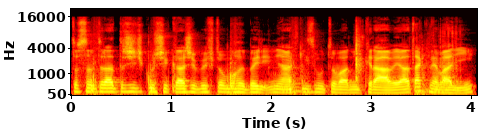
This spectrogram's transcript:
To jsem teda trošičku čekal, že by v tom mohly být i nějaký zmutovaný krávy, ale tak nevadí.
